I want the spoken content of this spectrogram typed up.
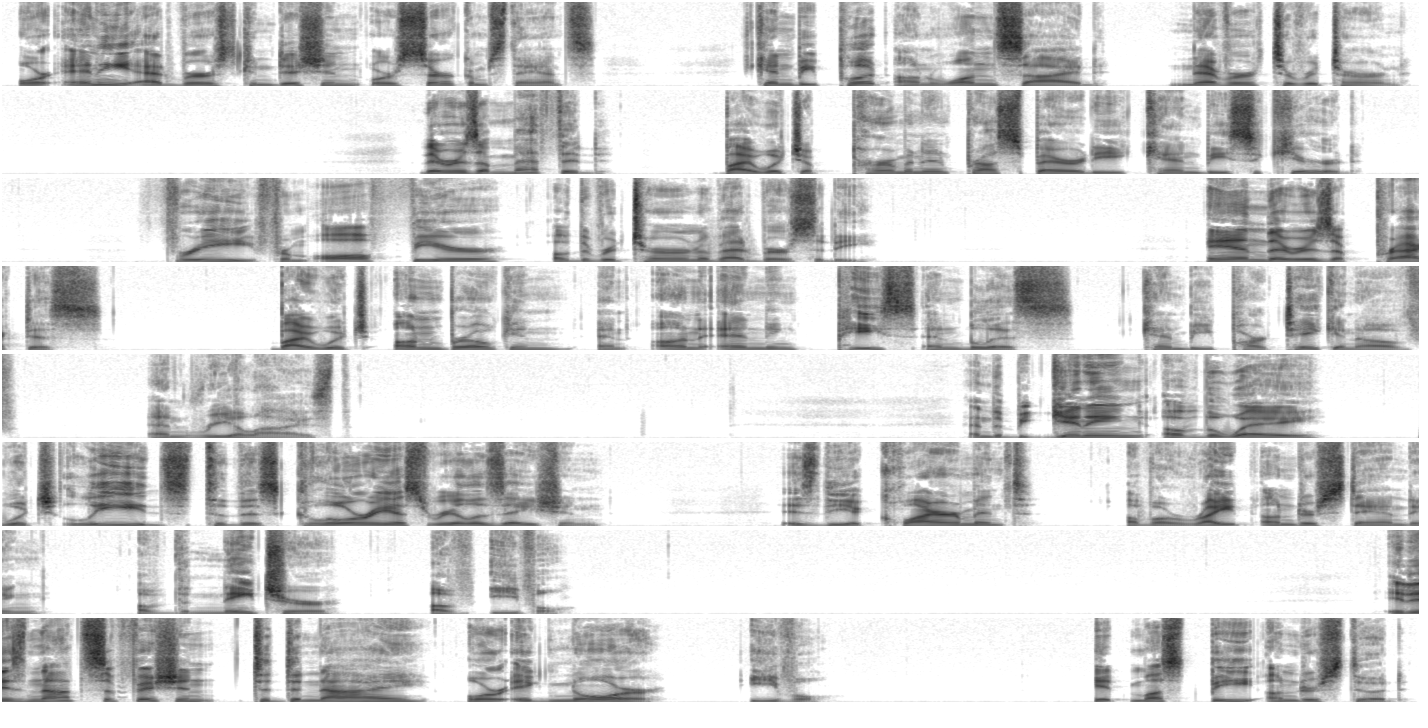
or any adverse condition or circumstance can be put on one side, never to return. There is a method by which a permanent prosperity can be secured, free from all fear of the return of adversity. And there is a practice by which unbroken and unending peace and bliss can be partaken of and realized. And the beginning of the way which leads to this glorious realization is the acquirement of a right understanding of the nature of evil. It is not sufficient to deny or ignore evil. It must be understood.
